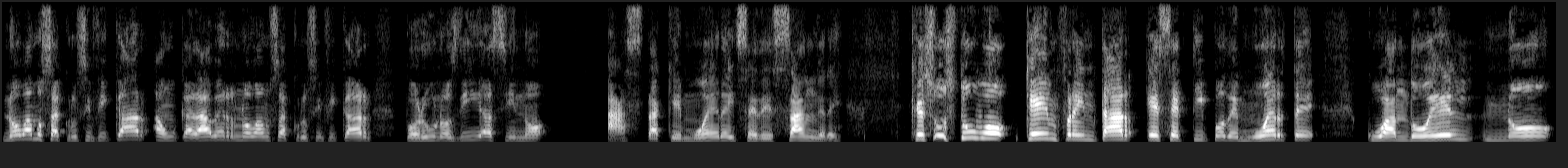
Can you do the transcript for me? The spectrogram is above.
no vamos a crucificar a un cadáver, no vamos a crucificar por unos días, sino hasta que muere y se desangre. Jesús tuvo que enfrentar ese tipo de muerte cuando él no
